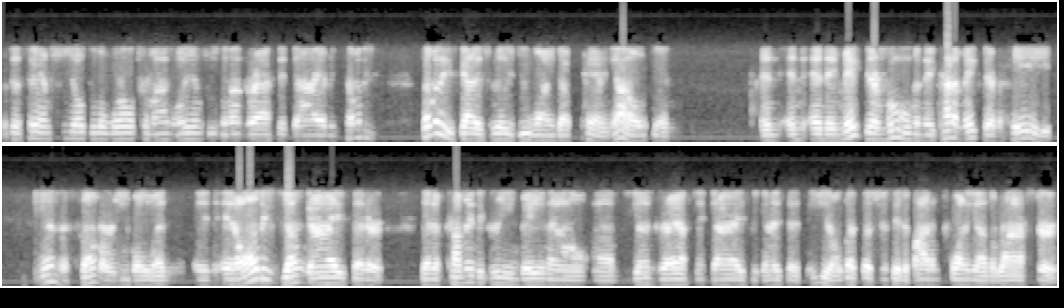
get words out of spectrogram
the Sam Shields of the world, Tramon Williams was an undrafted guy. I mean, some of these some of these guys really do wind up panning out, and and and and they make their move and they kind of make their hay in the summer, Evo, and and and all these young guys that are that have come into Green Bay now, um, the undrafted guys, the guys that you know, let's let's just say the bottom twenty on the roster,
